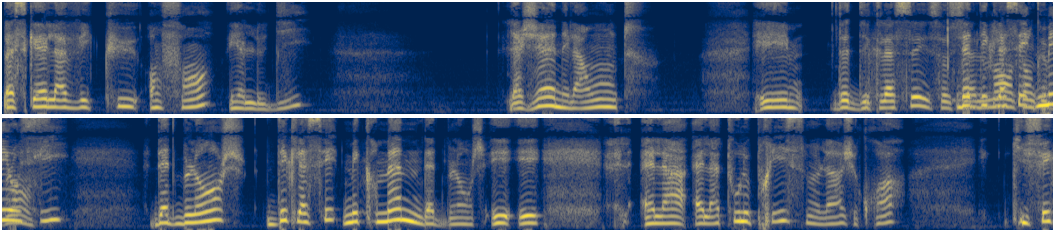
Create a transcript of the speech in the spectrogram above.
parce qu'elle a vécu enfant, et elle le dit, la gêne et la honte. Et d'être déclassée socialement. D'être déclassée, mais aussi d'être blanche, déclassée, mais quand même d'être blanche. Et, et elle, a, elle a tout le prisme là, je crois, qui fait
